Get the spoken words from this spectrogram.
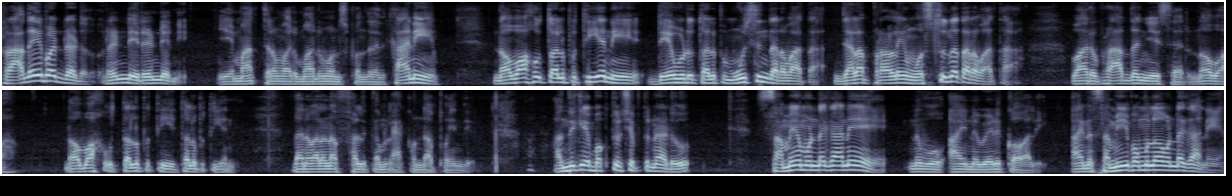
ప్రాధేయపడ్డాడు. రండి రండి అని. ఏమాత్రం వారు మారు పొందలేదు. కానీ నోవాహు తలుపు తీయని దేవుడు తలుపు మూసిన తర్వాత జల ప్రళయం వస్తున్న తర్వాత వారు ప్రార్థన చేశారు. నోవాహు నోవాహు తలుపు తీ తలుపు తీయని. దాని వలన ఫలితం లేకుండా పోయింది. అందుకే భక్తుడు చెప్తున్నాడు సమయం ఉండగానే నువ్వు ఆయన వేడుకోవాలి. ఆయన సమీపంలో ఉండగానే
